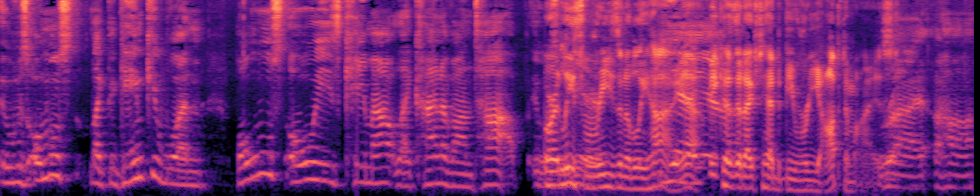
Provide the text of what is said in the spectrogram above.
it was almost like the GameCube one. Almost always came out like kind of on top, It or at least weird. reasonably high. Yeah, Yeah, yeah. because it actually had to be re-optimized. Right. Uh huh.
